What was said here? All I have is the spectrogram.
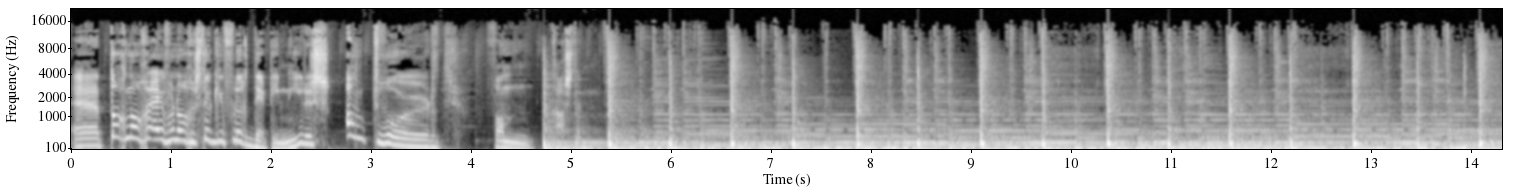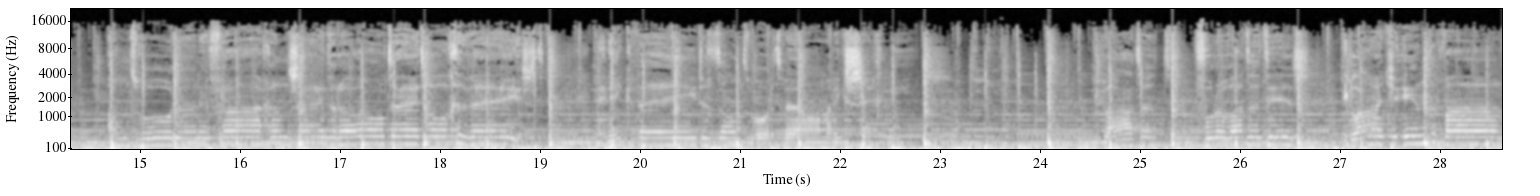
Eh, toch nog even nog een stukje vlucht 13. Hier is antwoord van gasten. Antwoorden en vragen zijn er altijd al geweest. En ik weet het antwoord wel, maar ik zeg niets. Ik laat het voor wat het is, ik laat je in de waan.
